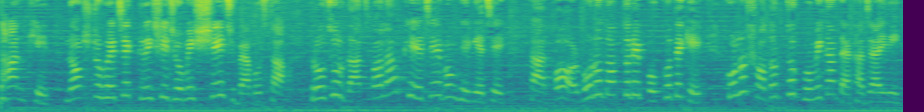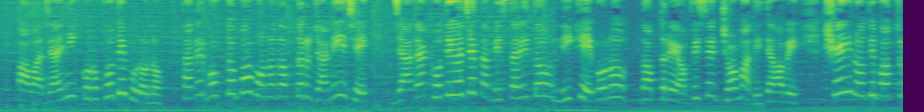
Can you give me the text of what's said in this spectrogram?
ধান ক্ষেত। নষ্ট হয়েছে কৃষি জমির সেচ ব্যবস্থা। প্রচুর গাছপালাও খেয়েছে এবং ভেঙেছে। তারপর বন দপ্তরের পক্ষ থেকে কোনো সদর্থক ভূমিকা দেখা যায়নি। পাওয়া যায়নি কোনো ক্ষতিপূরণও। তাদের বক্তব্য বন দপ্তর জানিয়েছে যা যা ক্ষতি হয়েছে তা বিস্তারিত লিখে বন দপ্তরের অফিসে জমা দিতে হবে। সেই নথিপত্র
